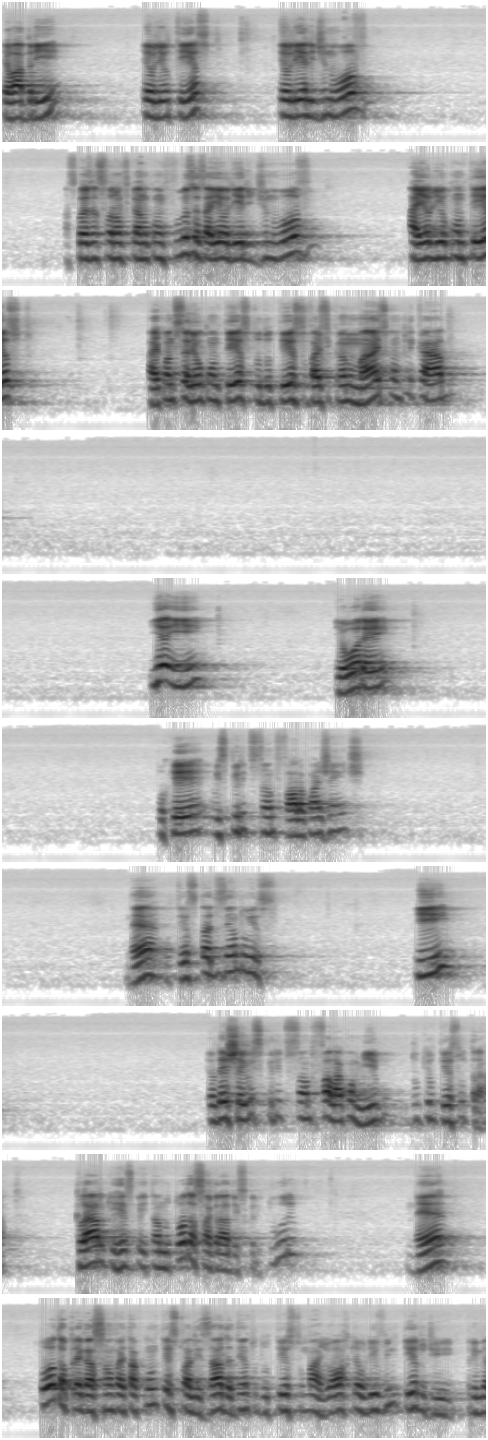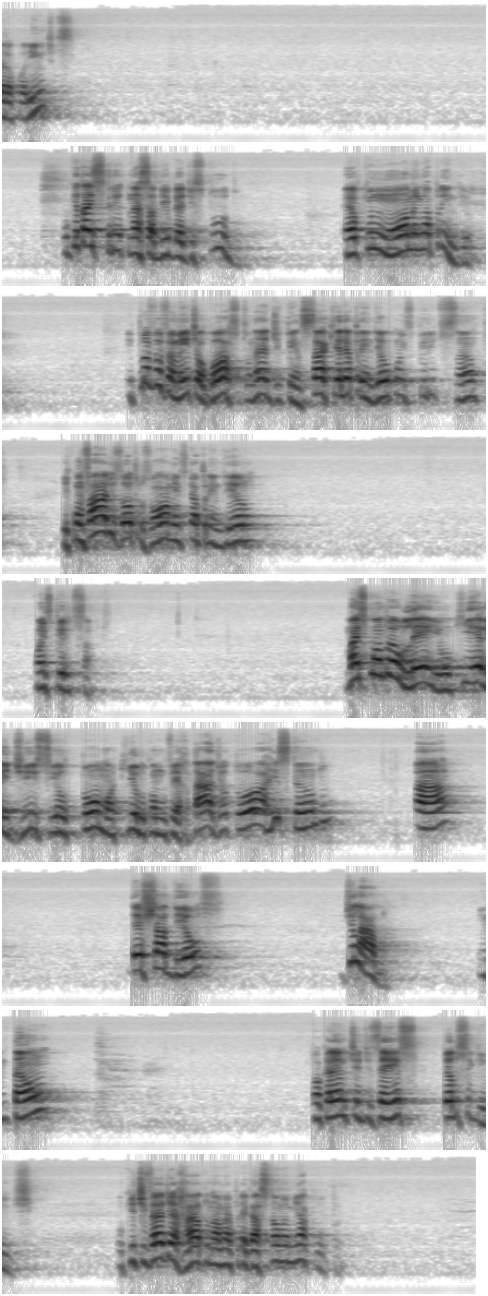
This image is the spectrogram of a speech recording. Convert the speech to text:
eu abri, eu li o texto, eu li ele de novo, as coisas foram ficando confusas, aí eu li ele de novo, aí eu li o contexto, aí quando você lê o contexto do texto vai ficando mais complicado. E aí eu orei, porque o Espírito Santo fala com a gente. Né? O texto está dizendo isso. E eu deixei o Espírito Santo falar comigo do que o texto trata. Claro que respeitando toda a Sagrada Escritura, né? Toda a pregação vai estar contextualizada dentro do texto maior, que é o livro inteiro de 1 Coríntios. O que está escrito nessa Bíblia de estudo é o que um homem aprendeu. E provavelmente eu gosto né, de pensar que ele aprendeu com o Espírito Santo e com vários outros homens que aprenderam com o Espírito Santo. Mas quando eu leio o que ele disse e eu tomo aquilo como verdade, eu estou arriscando a deixar Deus de lado. Então, Estou querendo te dizer isso pelo seguinte: o que tiver de errado na minha pregação é minha culpa.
